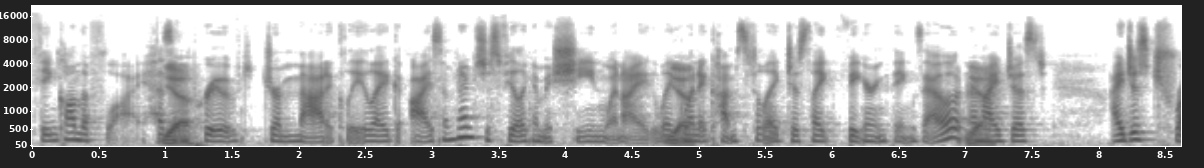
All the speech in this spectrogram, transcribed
think on the fly has Yeah. improved dramatically. Like I sometimes just feel like a machine when I like Yeah. when it comes to like just like figuring things out. And I just I just tr-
